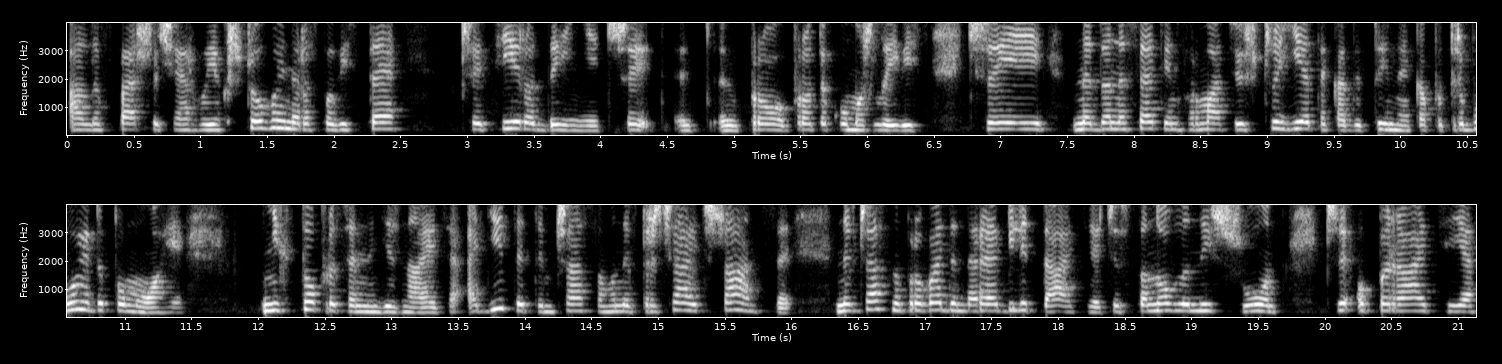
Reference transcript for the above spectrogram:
але в першу чергу, якщо ви не розповісте. Чи цій родині, чи е, е, про, про таку можливість, чи не донесете інформацію, що є така дитина, яка потребує допомоги, ніхто про це не дізнається. А діти тим часом вони втрачають шанси. Невчасно проведена реабілітація, чи встановлений шунт, чи операція.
